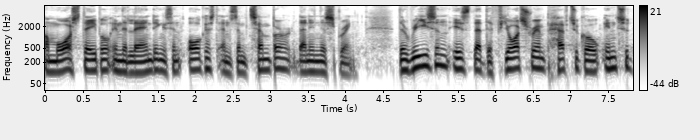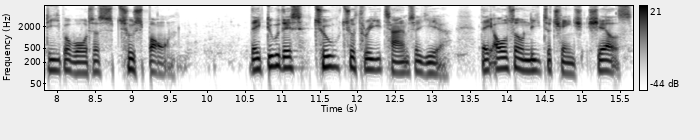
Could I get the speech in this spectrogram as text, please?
are more stable in the landings in August and September than in the spring. The reason is that the fjord shrimp have to go into deeper waters to spawn. They do this two to three times a year. They also need to change shells.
